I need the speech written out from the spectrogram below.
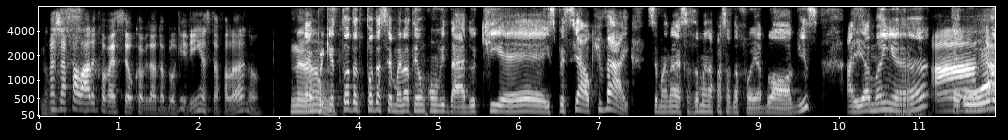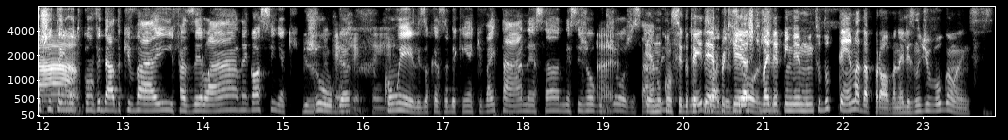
Mas já falaram que vai ser o convidado da blogueirinha, você tá falando? Não, É, porque toda, toda semana tem um convidado que é especial, que vai. Semana, essa semana passada foi a Blogs, aí amanhã, Ah, é, hoje tá. tem outro convidado que vai fazer lá negocinho, que julga Entendi, entendi. com eles. Eu quero saber quem é que vai estar nessa, nesse jogo Ah, de hoje, sabe? eu não consigo ter ideia, porque acho que vai depender muito do tema da prova, né? Eles não divulgam antes.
